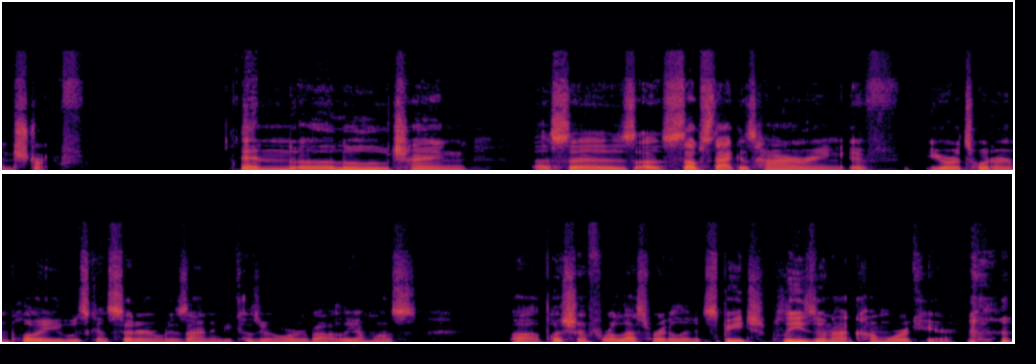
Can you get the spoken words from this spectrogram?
and strength. And uh, Lulu Cheng uh, says uh, Substack is hiring if you're a Twitter employee who's considering resigning because you're worried about Elon Musk uh, pushing for a less regulated speech. Please do not come work here.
